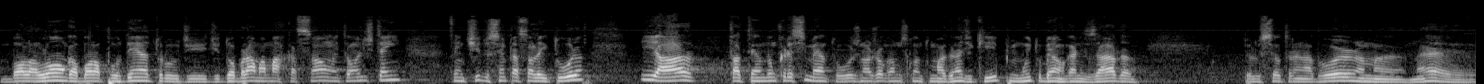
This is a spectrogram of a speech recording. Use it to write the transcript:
bola longa, bola por dentro, de, de dobrar uma marcação. Então eles têm, têm tido sempre essa leitura e a está tendo um crescimento. Hoje nós jogamos contra uma grande equipe, muito bem organizada pelo seu treinador. Né?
